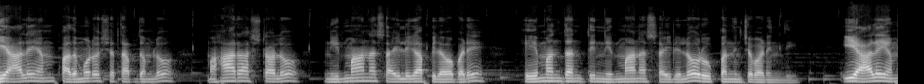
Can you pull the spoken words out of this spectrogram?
ఈ ఆలయం పదమూడవ శతాబ్దంలో మహారాష్ట్రలో నిర్మాణ శైలిగా పిలువబడే హేమందంతి నిర్మాణ శైలిలో రూపొందించబడింది. ఈ ఆలయం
